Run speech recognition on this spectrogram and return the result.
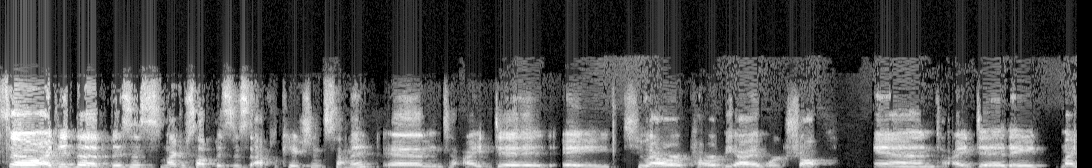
So I did the business Microsoft Business Application Summit, and I did a two-hour Power BI workshop, and I did a my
